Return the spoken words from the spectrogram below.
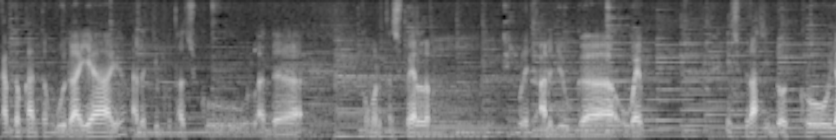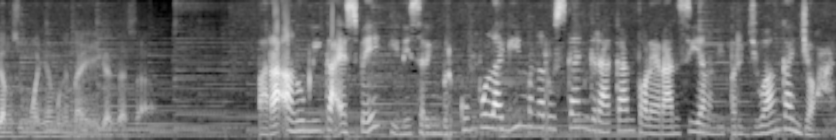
kantong-kantong budaya ya, ada Ciputat School, ada komunitas film, kemudian ada juga web inspirasi.co yang semuanya mengenai gagasan. Para alumni KSP kini sering berkumpul lagi meneruskan gerakan toleransi yang diperjuangkan Johan.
